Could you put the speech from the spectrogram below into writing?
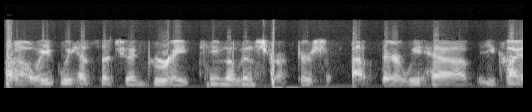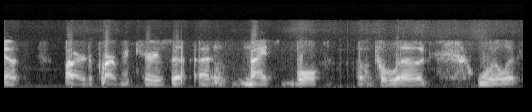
Uh, we we have such a great team of instructors out there. We have Ukiah Fire Department carries a, a nice bulk of the load. Willits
